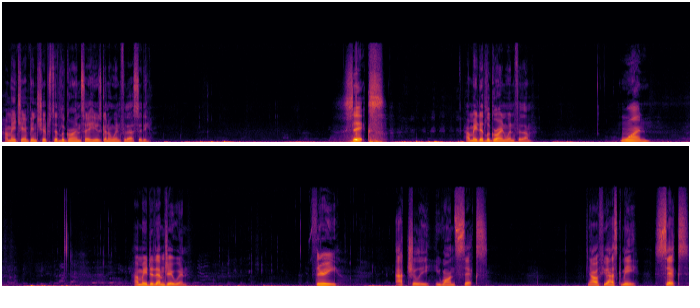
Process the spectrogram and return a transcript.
How many championships did LeBron say he was going to win for that city? Six. How many did LeBron win for them? One. How many did MJ win? three. Actually, he won six. Now, if you ask me, six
